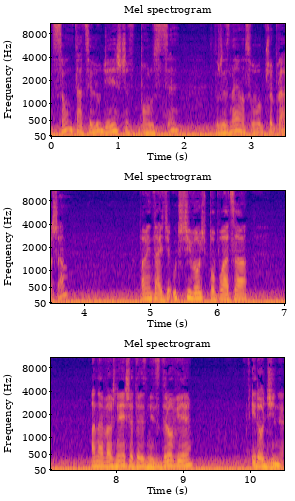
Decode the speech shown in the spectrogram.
Są tacy ludzie jeszcze w Polsce, którzy znają słowo przepraszam? Pamiętajcie, uczciwość popłaca, a najważniejsze to jest mieć zdrowie i rodzinę.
